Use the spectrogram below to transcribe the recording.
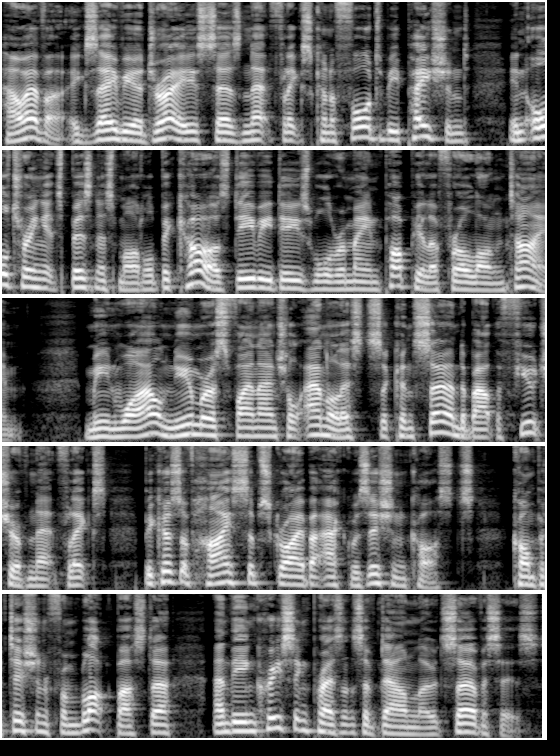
However, Xavier Drèze says Netflix can afford to be patient in altering its business model because DVDs will remain popular for a long time. Meanwhile, numerous financial analysts are concerned about the future of Netflix because of high subscriber acquisition costs, competition from Blockbuster, and the increasing presence of download services.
